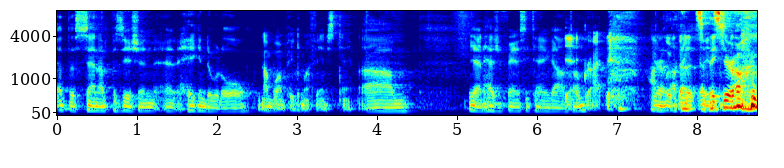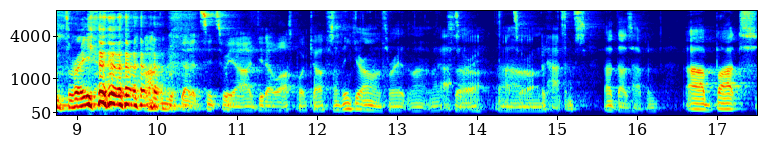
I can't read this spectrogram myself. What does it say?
at the center position, and he can do it all. Number one pick in my fantasy team. Um, yeah, and how's your fantasy team going, Yeah, Tom? great. I haven't I, looked think, at it I think you're on three. I haven't looked at it since we uh, did our last podcast. I think you're on three at the moment, mate. That's so, alright. That's um, alright. It happens. That does happen. Uh, but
